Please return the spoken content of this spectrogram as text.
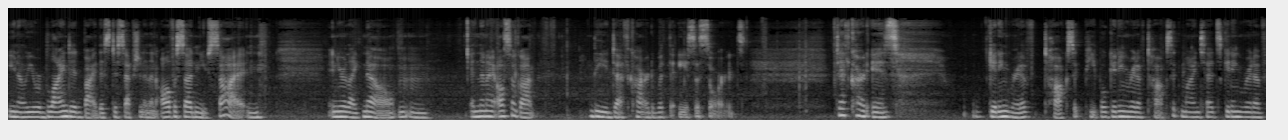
You know, you were blinded by this deception and then all of a sudden you saw it and and you're like, "No, mm-mm." And then I also got the death card with the ace of swords. Death card is getting rid of toxic people, getting rid of toxic mindsets, getting rid of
